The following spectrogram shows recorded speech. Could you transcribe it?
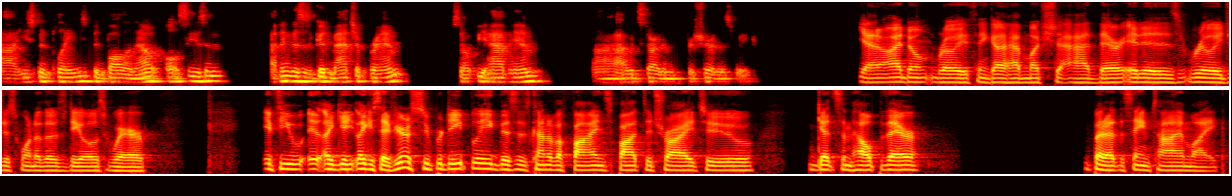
Uh, he's been playing, he's been balling out all season. I think this is a good matchup for him. So if you have him, uh, I would start him for sure this week. Yeah, I don't really think I have much to add there. It is really just one of those deals where if you like like you said, if you're in a super deep league, this is kind of a fine spot to try to get some help there. But at the same time, like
